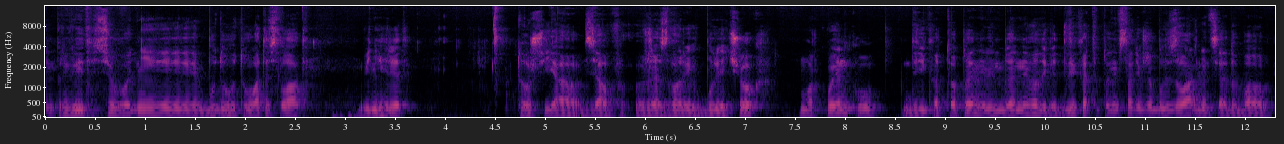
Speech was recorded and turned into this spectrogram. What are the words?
Всім привіт! Сьогодні буду готувати салат вінігрет. Тож я взяв, вже зварив бурячок, морквинку, дві картоплини. Він буде невеликий. Дві картоплини, кстати, вже були зварені, це я додав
